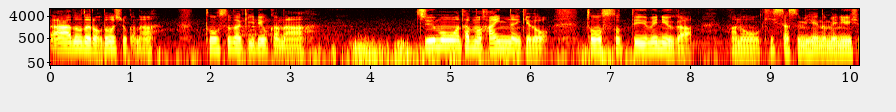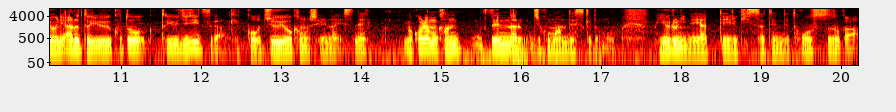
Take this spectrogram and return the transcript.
ああどうだろうどうしようかな。トーストだけ入れようかな。注文は多分入んないけどトーストっていうメニューがあの喫茶すみへのメニュー表にあるということという事実が結構重要かもしれないですね、まあ、これはもう完全なる自己満ですけども夜にねやっている喫茶店でトーストとか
